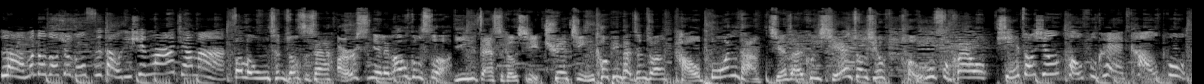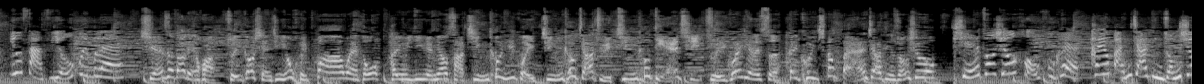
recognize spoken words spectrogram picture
那么多装修公司，到底选哪家嘛？找龙城装饰噻，二十年的老公司，一站式购齐，全进口品牌整装，靠谱稳当。现在可以先装修后付款哦。先装修后付款，靠谱，有啥子优惠不呢？现在打电话，最高现金优惠八万多，还有一元秒杀进口衣柜、进口家具、进口电器。最关键的是，还可以抢半价定装修哦。先装修后付款，还有半价定装修，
